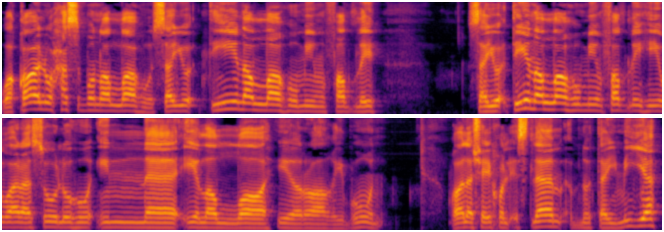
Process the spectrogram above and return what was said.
وقالوا حسبنا الله سيؤتينا الله من فضله سيؤتينا الله من فضله ورسوله إنا إلى الله راغبون. قال شيخ الإسلام ابن تيمية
